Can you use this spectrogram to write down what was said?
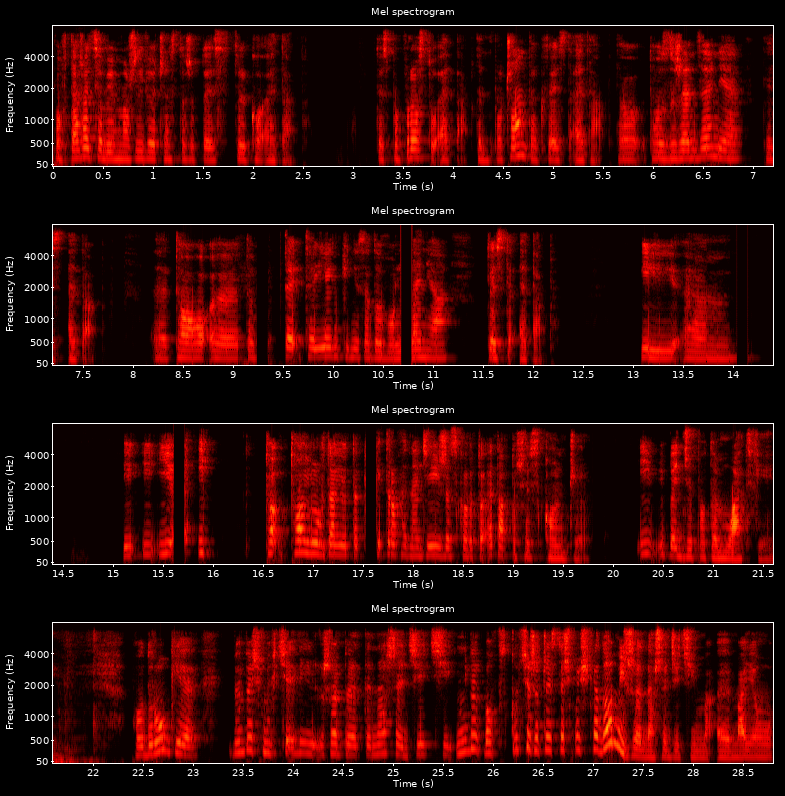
powtarzać sobie możliwie często, że to jest tylko etap. To jest po prostu etap. Ten początek to jest etap. To, to zrzędzenie to jest etap. E, to, e, to te, te jęki niezadowolenia to jest etap. I, i, i, i to, to już daje takie trochę nadziei, że skoro to etap, to się skończy i, i będzie potem łatwiej. Po drugie, my byśmy chcieli, żeby te nasze dzieci, niby, bo w skrócie rzeczy jesteśmy świadomi, że nasze dzieci ma, e, mają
